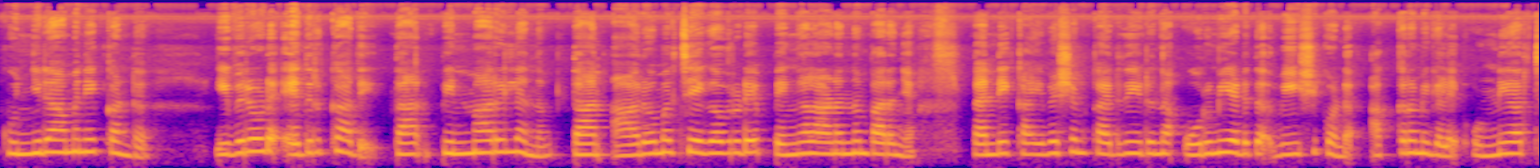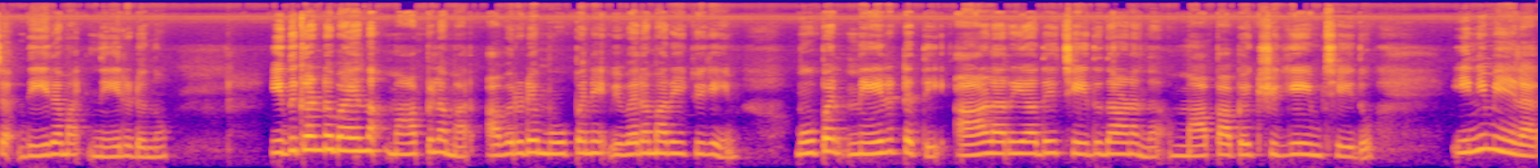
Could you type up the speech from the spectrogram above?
കുഞ്ഞിരാമനെ കണ്ട് ഇവരോട് എതിർക്കാതെ താൻ പിന്മാറില്ലെന്നും താൻ ആരോമൽ ചേകവരുടെ പെങ്ങളാണെന്നും പറഞ്ഞ് തന്റെ കൈവശം കരുതിയിരുന്ന ഉറുമിയെടുത്ത് വീശിക്കൊണ്ട് അക്രമികളെ ഉണ്ണിയാർച്ച ധീരമായി നേരിടുന്നു. ഇത് കണ്ടു ഭയന്ന മാപ്പിളമാർ അവരുടെ മൂപ്പനെ വിവരമറിയിക്കുകയും മൂപ്പൻ നേരിട്ടെത്തി ആളറിയാതെ ചെയ്തതാണെന്ന് മാപ്പ് അപേക്ഷിക്കുകയും ചെയ്തു. ഇനിമേലാൽ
